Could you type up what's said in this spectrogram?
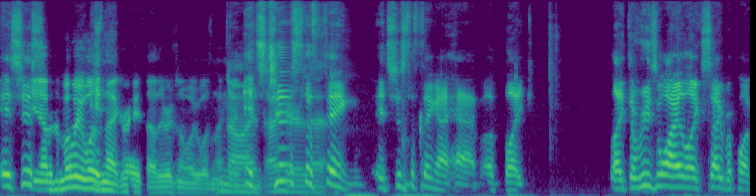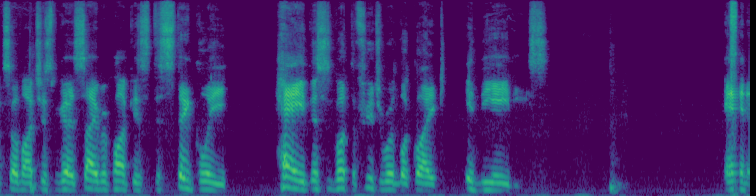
It's just Yeah, but the movie wasn't that great though. The original movie wasn't that No, great. I- it's I hear just the that. thing. It's just the thing I have of like, like the reason why I like Cyberpunk so much is because Cyberpunk is distinctly, hey, this is what the future would look like in the '80s, and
